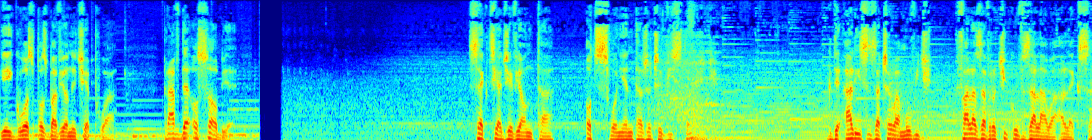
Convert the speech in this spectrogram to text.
Jej głos pozbawiony ciepła. Prawdę o sobie. Sekcja dziewiąta. Odsłonięta rzeczywistość. Gdy Alice zaczęła mówić, fala zawrocików zalała Alexa.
